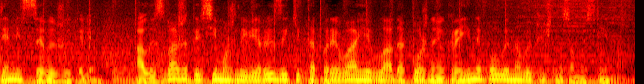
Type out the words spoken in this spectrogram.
для місцевих жителів. Але зважити всі можливі ризики та переваги влада кожної країни повинна виключно самостійно.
